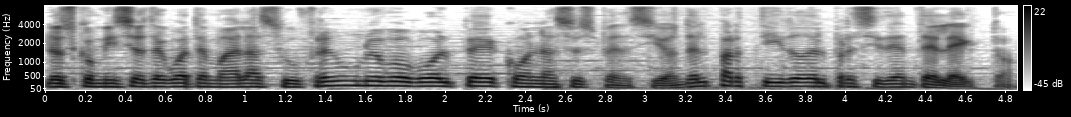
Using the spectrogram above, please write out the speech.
Los comicios de Guatemala sufren un nuevo golpe con la suspensión del partido del presidente electo.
